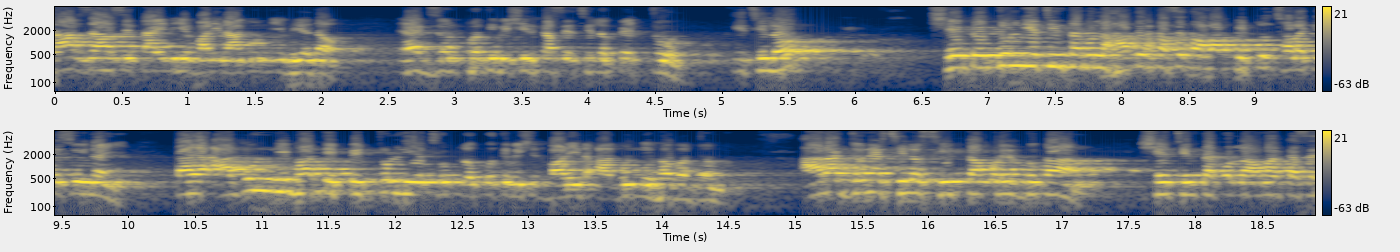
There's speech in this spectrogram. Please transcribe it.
যার যা আছে তাই নিয়ে বাড়ির আগুন নিভিয়ে দাও। একজন প্রতিবেশীর কাছে ছিল পেট্রোল। কি ছিল? সে পেট্রোল নিয়ে চিন্তা করল, হাতের কাছে তো আমার পেট্রোল ছাড়া কিছুই নাই। তাই আগুন নিভাতে পেট্রোল নিয়ে ছুটলো প্রতিবেশীর বাড়ির আগুন নিভাবার জন্য। আর একজনের ছিল সিট কাপড়ের দোকান। সে চিন্তা করল, আমার কাছে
